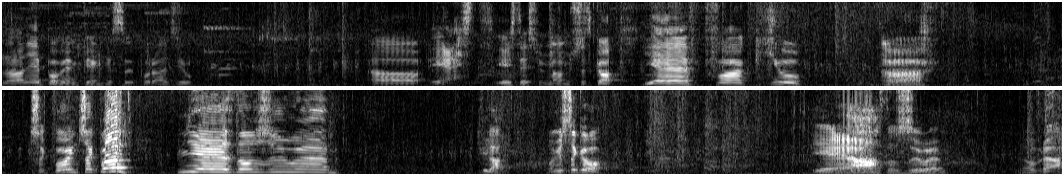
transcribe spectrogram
No nie powiem, pięknie sobie poradził. O, jest. Jesteśmy, mamy wszystko. Yeah, fuck you. Ugh. Checkpoint, checkpoint! Nie zdążyłem! Chwila, mam jeszcze go! Yeah, zdążyłem! Dobra.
